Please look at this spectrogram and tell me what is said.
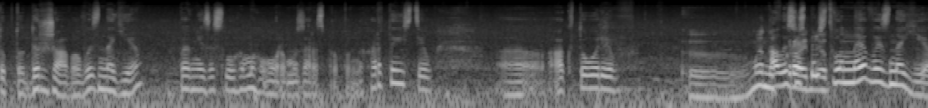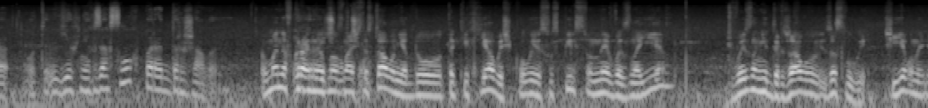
Тобто держава визнає певні заслуги. Ми говоримо зараз про певних артистів, е, акторів, Е, мене але вкрай суспільство не визнає от їхніх заслуг перед державою. У мене вкрай неоднозначне ставлення до таких явищ, коли суспільство не визнає визнані державою заслуги, чи є вони,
